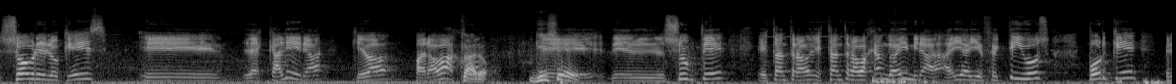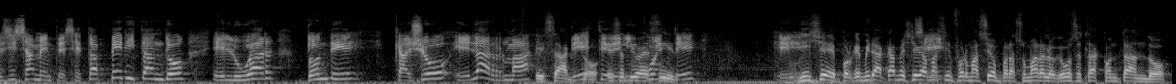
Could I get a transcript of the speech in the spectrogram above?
sobre lo que es eh, la escalera que va para abajo claro. Eh, del subte. Están, están trabajando ahí, mira, ahí hay efectivos, porque precisamente se está peritando el lugar donde cayó el arma de este delincuente. Guille, porque mira, acá me llega más información para sumar a lo que vos estás contando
